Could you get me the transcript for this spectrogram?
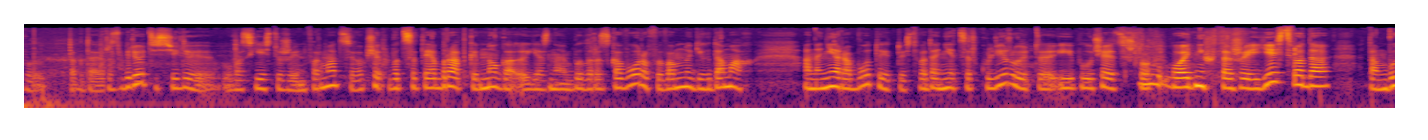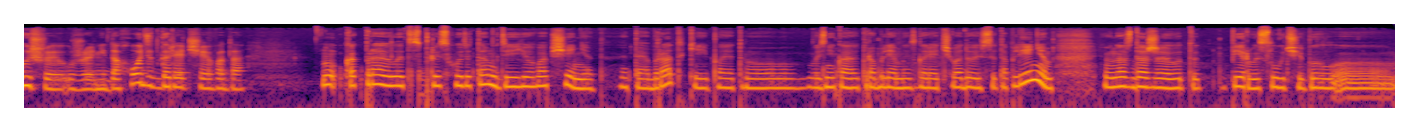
вы тогда разберетесь или у вас есть уже информация? Вообще, вот с этой обраткой много, я знаю, было разговоров, и во многих домах она не работает, то есть вода не циркулирует, и получается, что ну, у одних этажей есть вода, там выше уже не доходит горячая вода. Ну, как правило, это происходит там, где ее вообще нет, этой обратки, и поэтому возникают проблемы с горячей водой и с отоплением. И у нас даже вот первый случай был э,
